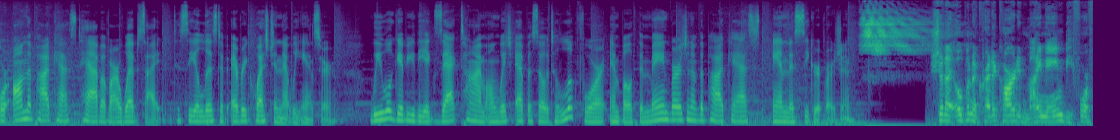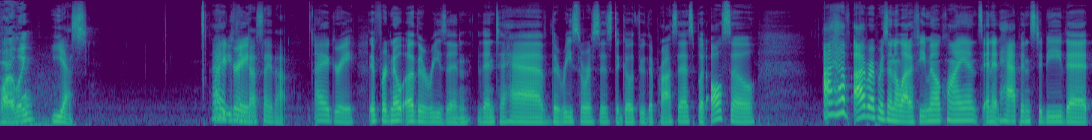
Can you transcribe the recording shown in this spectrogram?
or on the podcast tab of our website to see a list of every question that we answer. We will give you the exact time on which episode to look for in both the main version of the podcast and this secret version. Should I open a credit card in my name before filing? Yes. Why I do you agree. think I say that? I agree. If for no other reason than to have the resources to go through the process, but also I have I represent a lot of female clients and it happens to be that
